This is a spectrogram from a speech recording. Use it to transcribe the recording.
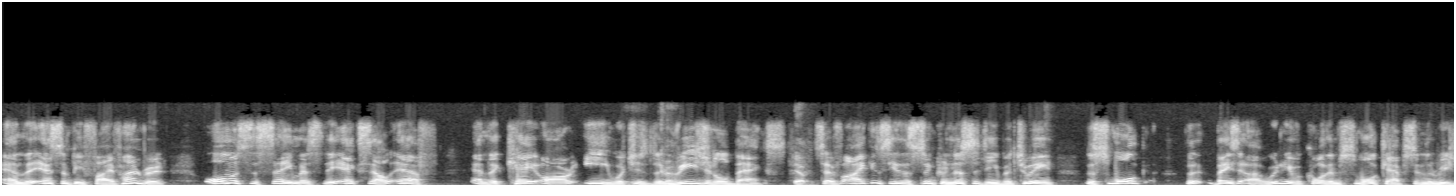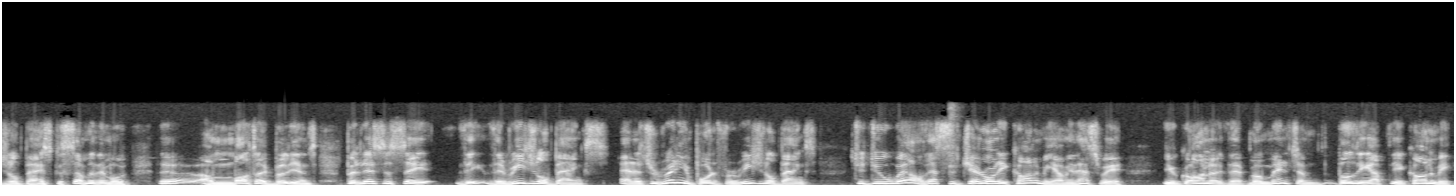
and the S&P 500 almost the same as the XLF and the KRE, which is the okay. regional banks. Yep. So if I can see the synchronicity between the small, the basic, uh, we don't even call them small caps in the regional banks because some of them are, are multi billions. But let's just say the, the regional banks, and it's really important for regional banks to do well. That's the general economy. I mean, that's where you garner uh, that momentum building up the economy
